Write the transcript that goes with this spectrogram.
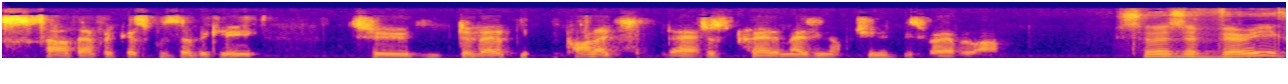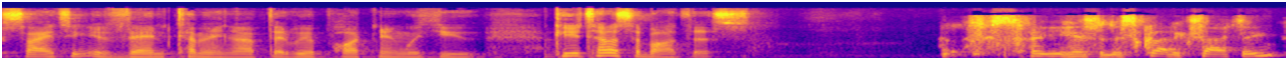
South Africa specifically to develop products and just create amazing opportunities for everyone. So there's a very exciting event coming up that we're partnering with you. Can you tell us about this? So yes, it is quite exciting.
